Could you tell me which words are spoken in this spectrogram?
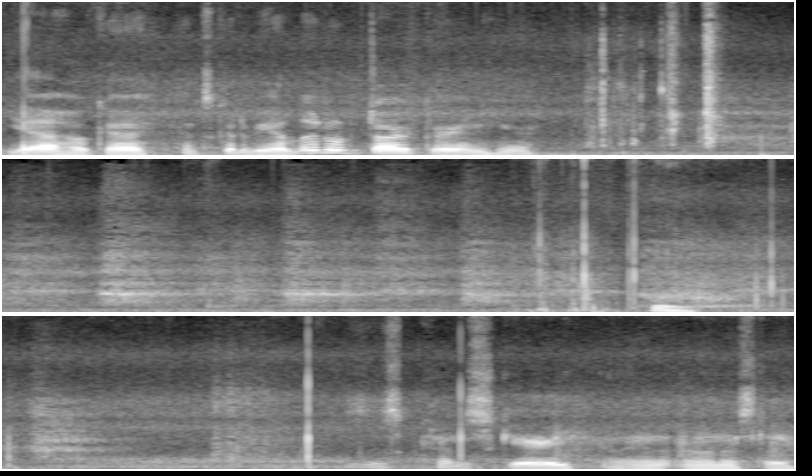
Yeah, okay. It's gonna be a little darker in here. This is kind of scary, honestly.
